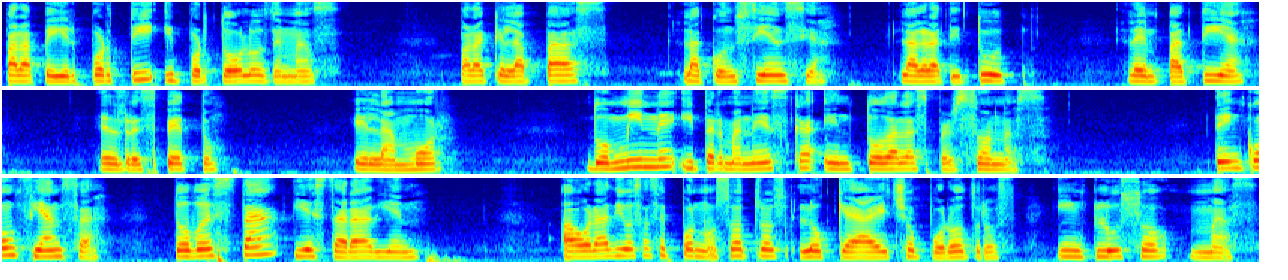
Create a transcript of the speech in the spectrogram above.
para pedir por ti y por todos los demás, para que la paz, la conciencia, la gratitud, la empatía, el respeto, el amor, domine y permanezca en todas las personas. Ten confianza, todo está y estará bien. Ahora Dios hace por nosotros lo que ha hecho por otros, incluso más.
